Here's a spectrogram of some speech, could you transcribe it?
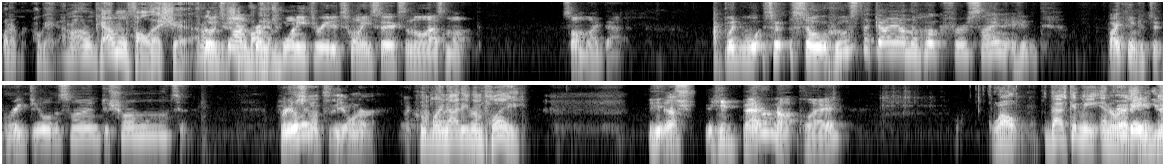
whatever. Okay, I don't I don't care. I don't follow that shit. I don't So give it's a shit gone from him. 23 to 26 in the last month. Something like that. But so, so who's the guy on the hook for signing? Who, I think it's a great deal to sign Deshaun Watson. Really? Really? to the owner. Like, Who might not even play. He, Yeah. he better not play. Well, that's gonna be Dude, interesting game to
